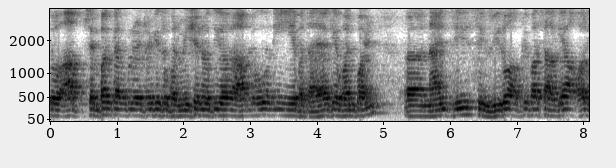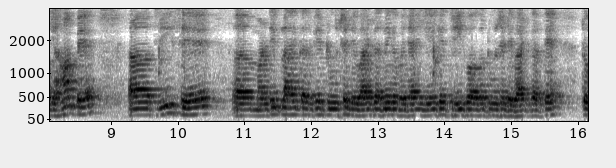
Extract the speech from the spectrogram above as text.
तो आप सिंपल कैलकुलेटर की तो परमिशन होती है, और आप लोगों ने ये बताया कि one point nine three six zero आपके पास आ गया, और यहाँ पे थ्री से मल्टीप्लाई करके टू से डिवाइड करने के बजाय ये कि थ्री को अगर टू से डिवाइड करते हैं तो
